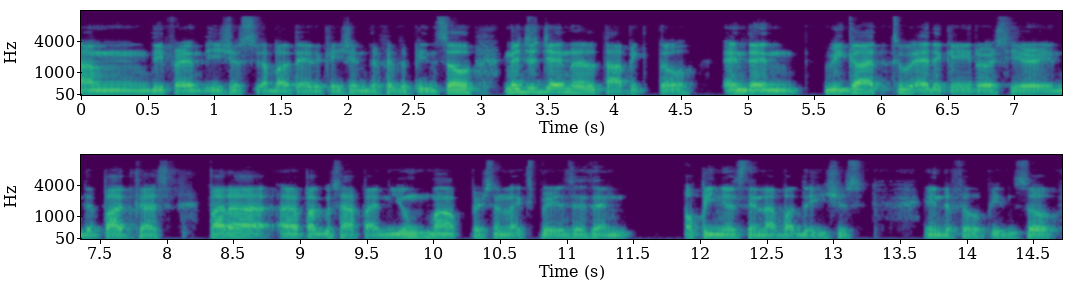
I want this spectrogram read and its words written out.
ang different issues about education in the Philippines. So, medyo general topic to. And then, we got two educators here in the podcast para uh, pag-usapan yung mga personal experiences and opinions nila about the issues in the Philippines. So,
